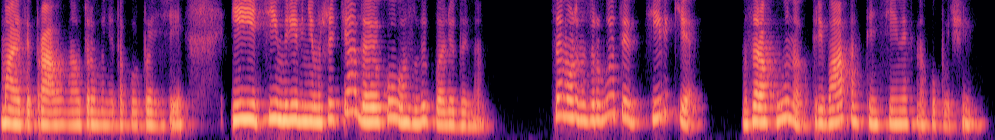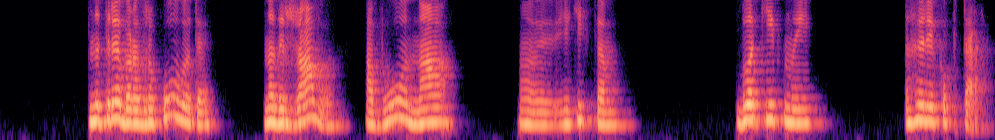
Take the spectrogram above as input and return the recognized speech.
маєте право на отримання такої пенсії, і тим рівнем життя, до якого звикла людина. Це можна зробити тільки за рахунок приватних пенсійних накопичень. Не треба розраховувати на державу або на е, якийсь там блакитний гелікоптер.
